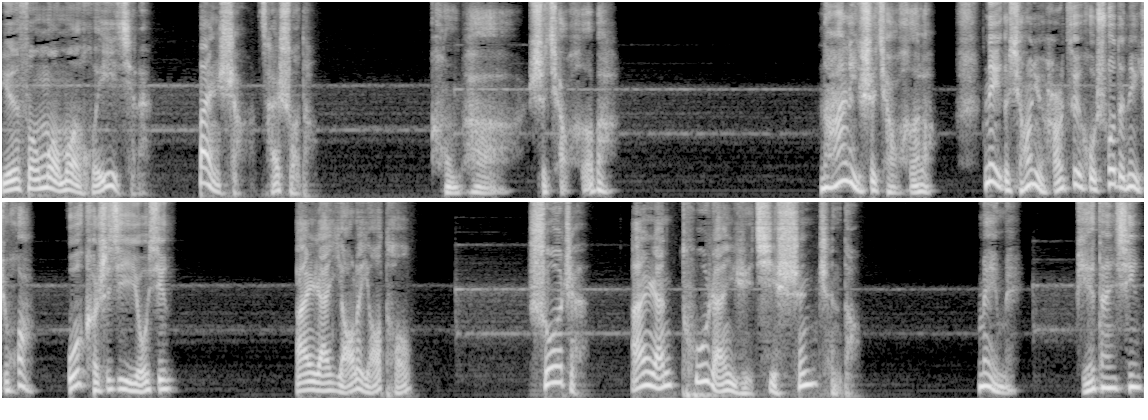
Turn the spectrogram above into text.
云峰默默回忆起来，半晌才说道：“恐怕是巧合吧？哪里是巧合了？那个小女孩最后说的那句话，我可是记忆犹新。”安然摇了摇头，说着，安然突然语气深沉道：“妹妹，别担心，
